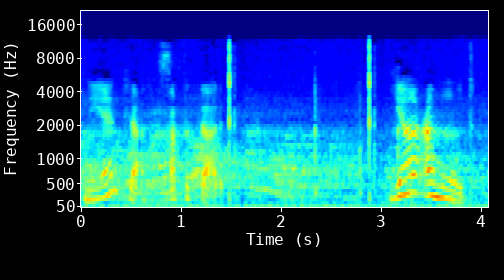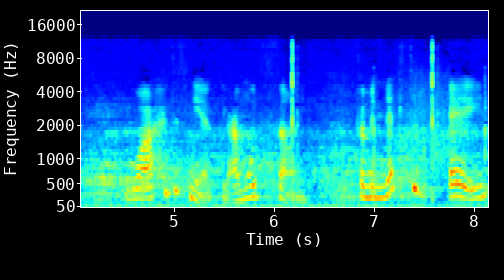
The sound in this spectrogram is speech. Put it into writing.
اثنين ثلاثة. الصف الثالث. يا عمود. واحد اثنين. العمود الثاني. فمن نكتب A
